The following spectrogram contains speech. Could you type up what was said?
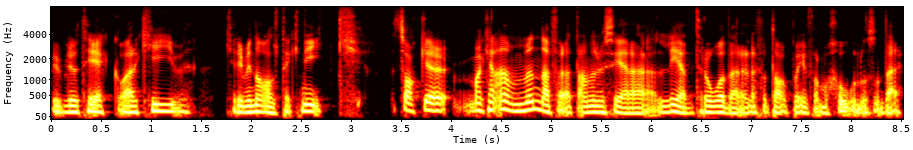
bibliotek och arkiv, kriminalteknik. Saker man kan använda för att analysera ledtrådar eller få tag på information och sånt där.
